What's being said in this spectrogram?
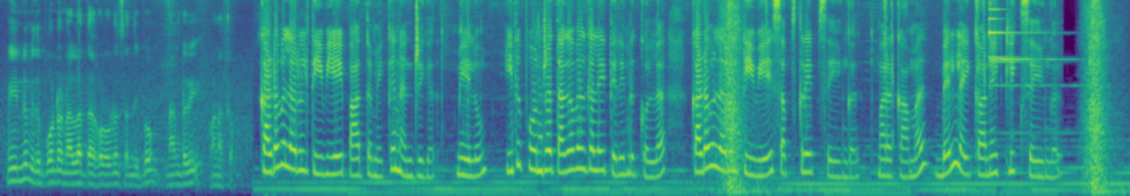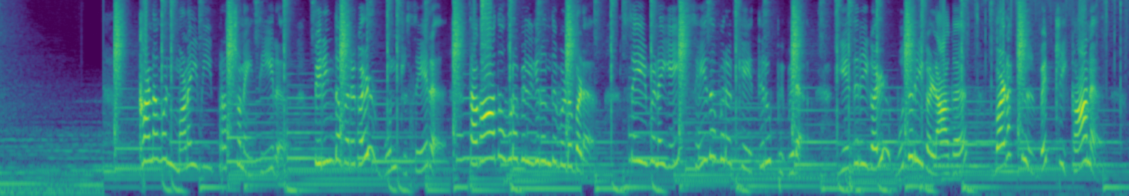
மீண்டும் இது போன்ற நல்ல தகவலுடன் சந்திப்போம். நன்றி வணக்கம். கடவுள் அருள் டிவியை பார்த்தமைக்க நன்றிகள். மேலும் இது போன்ற தகவல்களை தெரிந்து கொள்ள கடவுள் அருள் டிவியை சப்ஸ்கிரைப் செய்யுங்கள். மறக்காமல் பெல் ஐக்கானை கிளிக் செய்யுங்கள். கணவன் மனைவி பிரச்சனை தீர பிரிந்தவர்கள் ஒன்று சேர தகாத உறவில் இருந்து விடுபட செய்வினையை செய்தவருக்கே திருப்பிவிட எதிரிகள் உதிரிகளாக வழக்கில் வெற்றி காண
